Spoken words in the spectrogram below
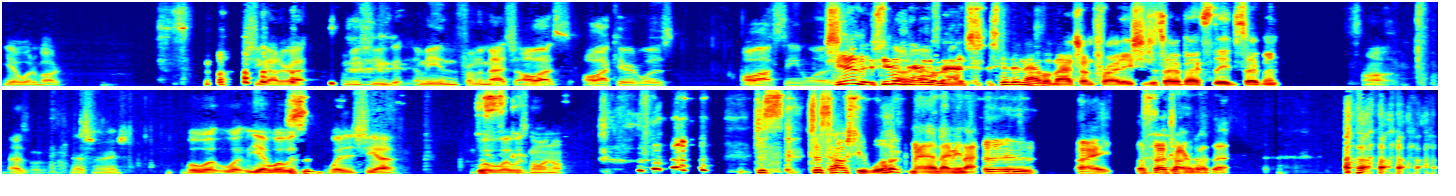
Yeah, what about her? she got her at. I mean, she I mean, from the match, all I all I cared was all I seen was She didn't she didn't have a match. She didn't have a match on Friday. She just had a backstage segment. Oh, that's that's strange. But what what yeah, what was what did she have? Just, What, what was going on? just just how she looked, man. I mean, I, uh, all right, let's not talk about that.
